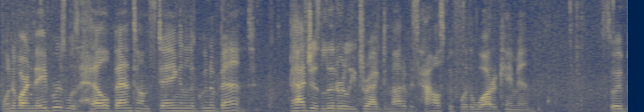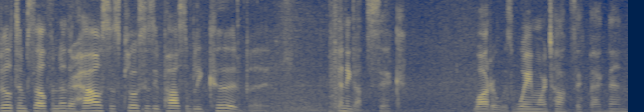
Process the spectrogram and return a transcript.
One of our neighbors was hell bent on staying in Laguna Bend. Badges literally dragged him out of his house before the water came in. So he built himself another house as close as he possibly could, but then he got sick. Water was way more toxic back then.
